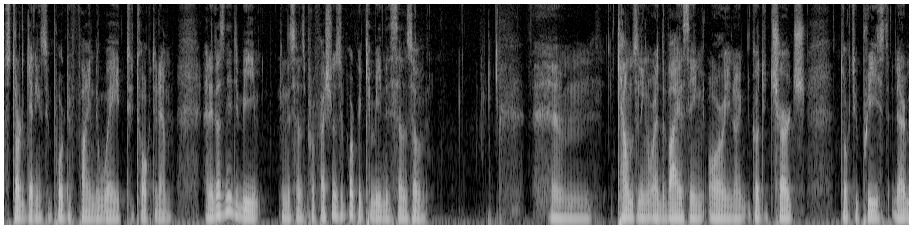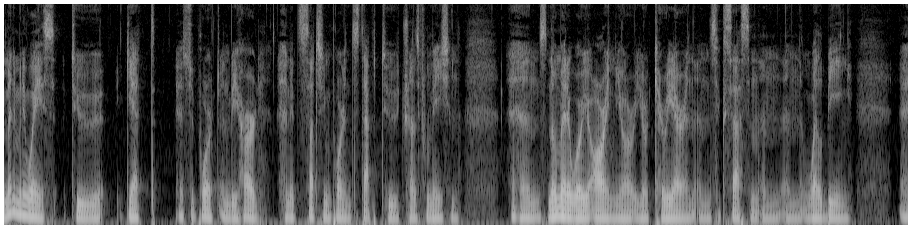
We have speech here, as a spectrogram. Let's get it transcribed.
start getting support to find a way to talk to them. And it doesn't need to be in the sense professional support but it can be in the sense of um, counseling or advising or you know go to church talk to priest. There are many many ways to get support and be heard and it's such an important step to transformation. And no matter where you are in your, your career and, and success and, and, and well-being uh,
